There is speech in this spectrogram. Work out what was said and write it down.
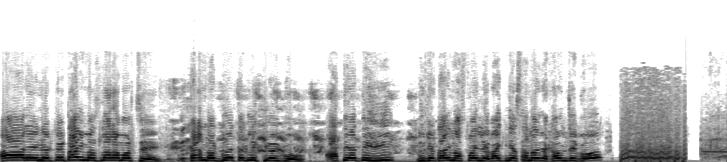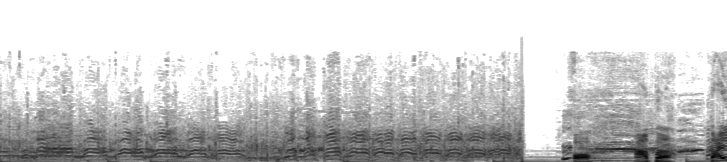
আর এনে একটা টাইম মাছ লারা মারছে। কান্দার দুয়ে থাকলে কি হইব? আতে আতেই দুইটা টাইম মাছ পাইলে বাইক নিয়ে সানোই রেখাউন যাইব। আতা টাই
